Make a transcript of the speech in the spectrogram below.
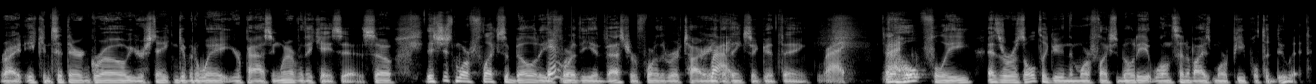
right? It can sit there and grow. Your state can give it away at your passing, whatever the case is. So it's just more flexibility yeah. for the investor, for the retiree. Right. I think it's a good thing. Right. And right. hopefully, as a result of giving them more flexibility, it will incentivize more people to do it.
